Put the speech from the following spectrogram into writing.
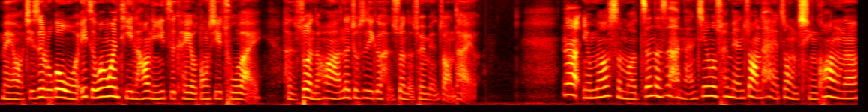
没有，其实如果我一直问问题，然后你一直可以有东西出来很顺的话，那就是一个很顺的催眠状态了。那有没有什么真的是很难进入催眠状态这种情况呢？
